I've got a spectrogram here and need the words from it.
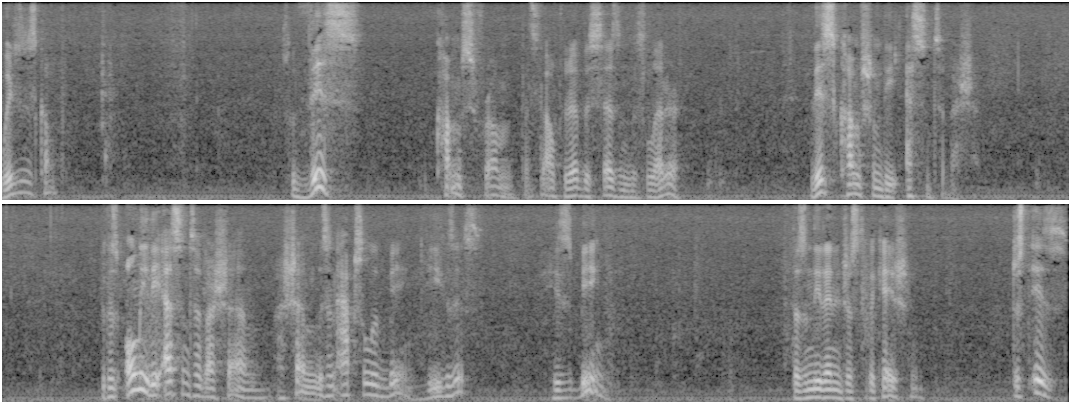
Where does this come from? So, this comes from, that's what Alter Rebbe says in this letter. This comes from the essence of Hashem. Because only the essence of Hashem, Hashem is an absolute being. He exists. He's being. Doesn't need any justification. Just is.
